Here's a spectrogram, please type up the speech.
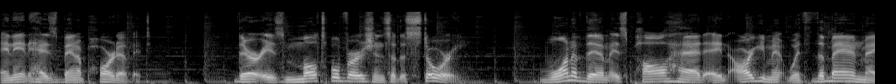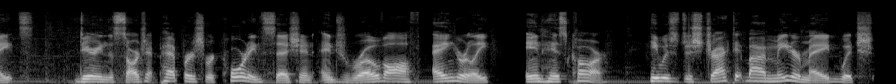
and it has been a part of it. There is multiple versions of the story. One of them is Paul had an argument with the bandmates during the Sgt. Pepper's recording session and drove off angrily in his car. He was distracted by a meter maid, which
